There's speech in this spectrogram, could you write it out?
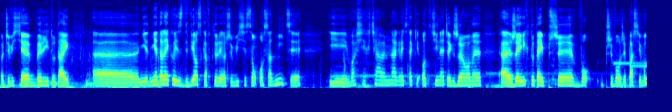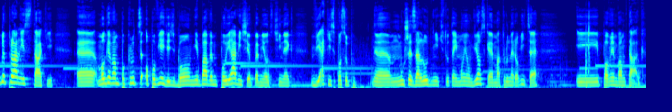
oczywiście byli tutaj. E, nie, niedaleko jest wioska, w której oczywiście są osadnicy. I właśnie chciałem nagrać taki odcineczek, że one, e, że ich tutaj przywo- przywożę. Patrzcie, w ogóle plan jest taki. E, mogę wam pokrótce opowiedzieć, bo niebawem pojawi się pewnie odcinek, w jaki sposób e, muszę zaludnić tutaj moją wioskę, Matrunerowice. I powiem wam tak.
